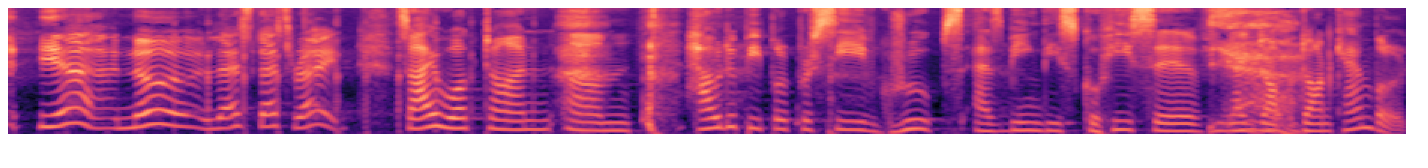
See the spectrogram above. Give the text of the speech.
yeah, no, that's that's right. So I worked on um, how do people perceive groups as being these cohesive, like Yeah. Don, Don Campbell,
